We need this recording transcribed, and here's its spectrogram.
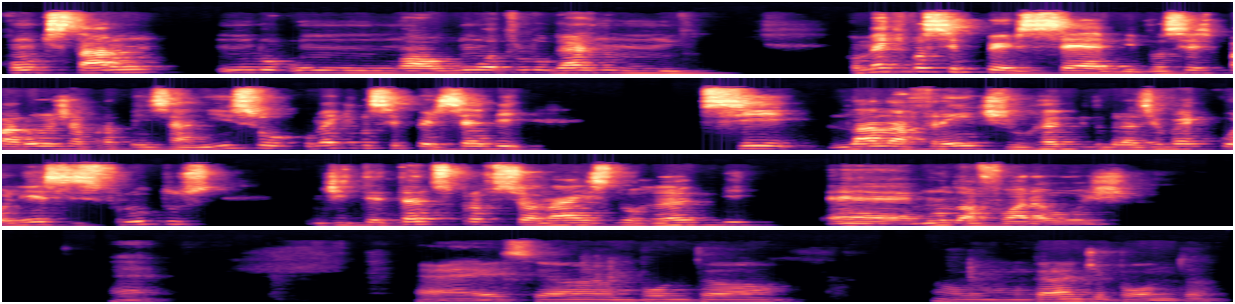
conquistaram um, um, algum outro lugar no mundo. Como é que você percebe? Você parou já para pensar nisso? Ou como é que você percebe se lá na frente o rugby do Brasil vai colher esses frutos de ter tantos profissionais do rugby é, mundo afora hoje? É. é, esse é um ponto, um grande ponto.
